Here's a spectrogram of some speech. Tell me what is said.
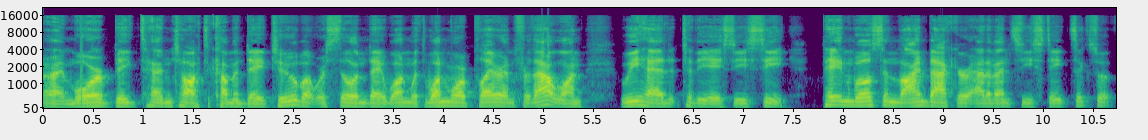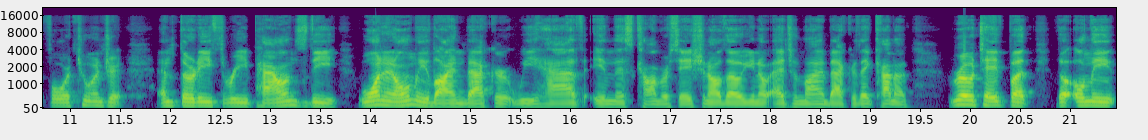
All right, more Big Ten talk to come in day two, but we're still in day one with one more player. And for that one, we head to the ACC. Payton Wilson, linebacker out of NC State, six foot four, 233 pounds, the one and only linebacker we have in this conversation. Although, you know, edge and linebacker, they kind of rotate, but the only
